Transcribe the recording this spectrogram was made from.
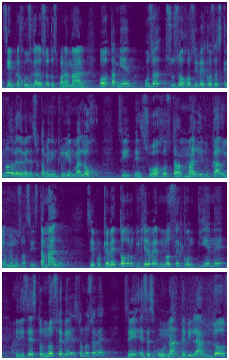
siempre juzga a los otros para mal, o también usa sus ojos y ve cosas que no debe de ver. Eso también incluye en mal ojo. ¿sí? Eh, su ojo está mal educado, llamémoslo así, está malo. ¿sí? Porque ve todo lo que quiere ver, no se contiene y dice esto no se ve, esto no se ve. ¿Sí? Esa es una de Bilam. Dos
